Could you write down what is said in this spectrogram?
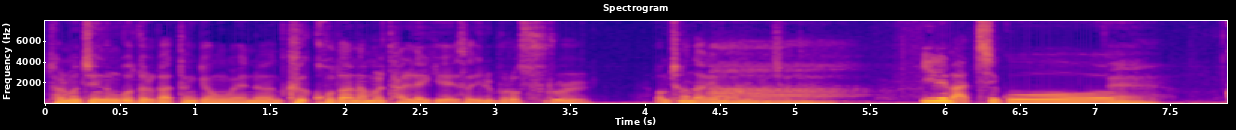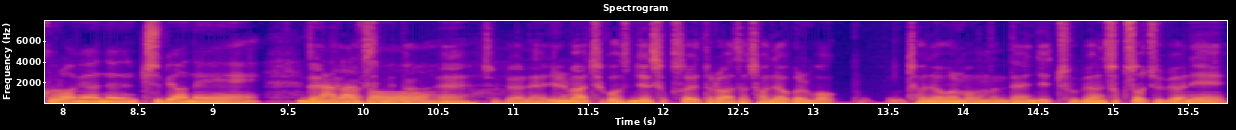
젊은 친구들 같은 경우에는 그 고단함을 달래기 위해서 일부러 술을 엄청나게 아. 많이 마셔야 돼요. 일 마치고 네. 그러면은 주변에 네네, 나가서 맞습니다. 네, 주변에 일 마치고 이제 숙소에 들어와서 저녁을 먹 저녁을 먹는데 이제 주변 숙소 주변이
